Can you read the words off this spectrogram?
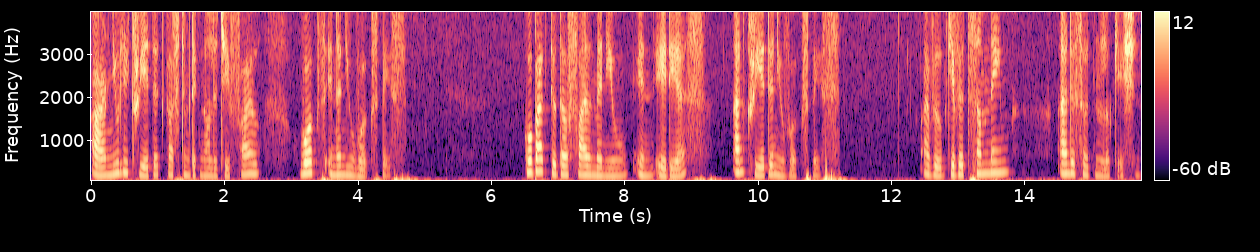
our newly created custom technology file works in a new workspace. Go back to the File menu in ADS and create a new workspace. I will give it some name and a certain location.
